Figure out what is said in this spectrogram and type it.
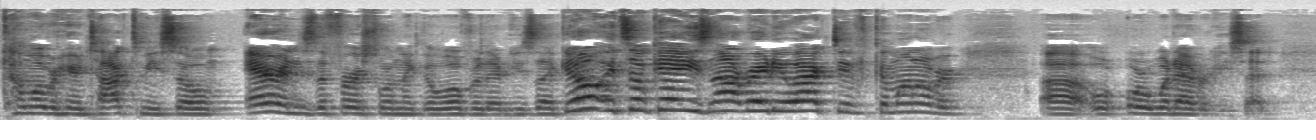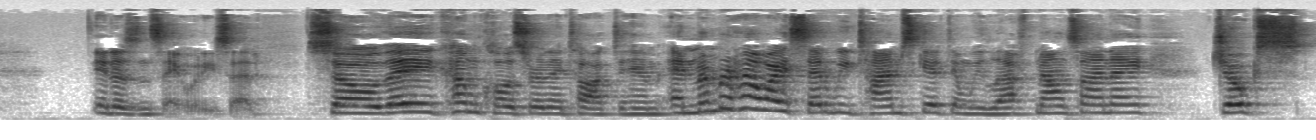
come over here and talk to me." So Aaron's the first one to go over there, and he's like, "No, it's okay, he's not radioactive. Come on over." uh, or, or whatever he said. It doesn't say what he said. So they come closer and they talk to him. And remember how I said we time skipped and we left Mount Sinai? Jokes,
